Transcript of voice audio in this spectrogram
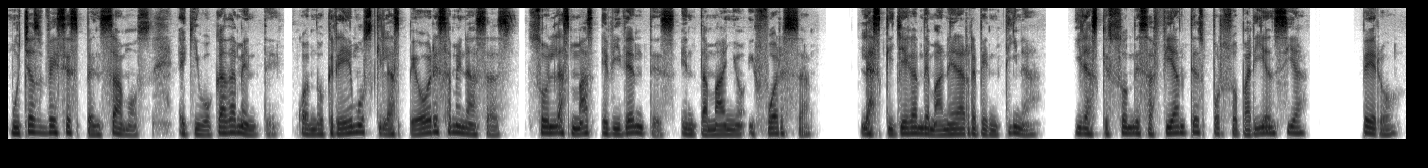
Muchas veces pensamos equivocadamente cuando creemos que las peores amenazas son las más evidentes en tamaño y fuerza, las que llegan de manera repentina y las que son desafiantes por su apariencia, pero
